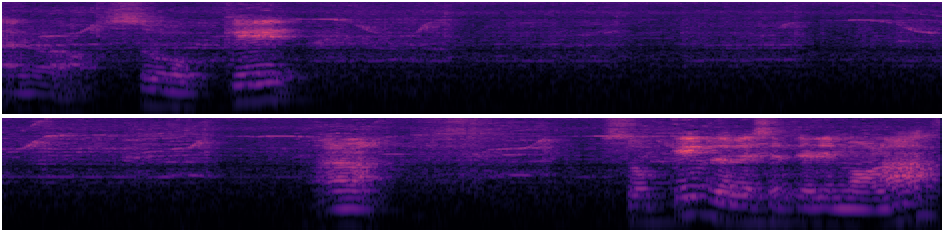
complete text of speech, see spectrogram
Alors, Soke. Vous avez cet élément-là,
